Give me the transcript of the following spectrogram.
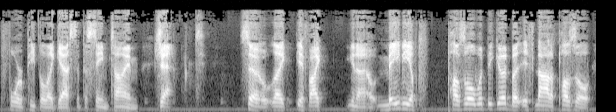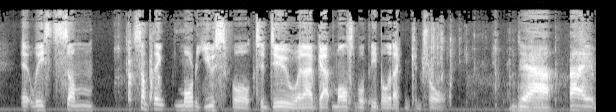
four people, I guess, at the same time jacked. So, like, if I, you know, maybe a p- puzzle would be good, but if not a puzzle, at least some something more useful to do when I've got multiple people that I can control. Yeah. I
